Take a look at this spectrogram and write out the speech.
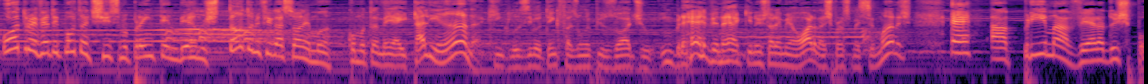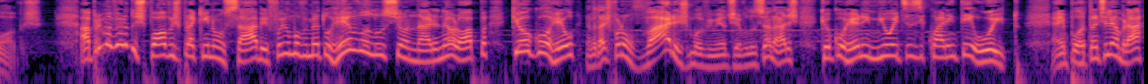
Outro evento importantíssimo para entendermos tanto a unificação alemã como também a italiana, que inclusive eu tenho que fazer um episódio em breve, né, aqui no História Meia Hora, nas próximas semanas, é a Primavera dos Povos. A Primavera dos Povos, para quem não sabe, foi um movimento revolucionário na Europa que ocorreu, na verdade foram vários movimentos revolucionários que ocorreram em 1848. É importante lembrar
